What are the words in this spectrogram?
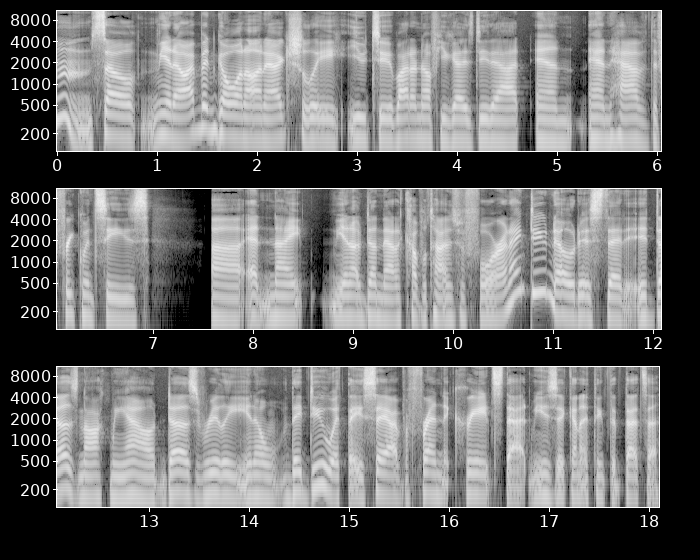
Hmm. So, you know, I've been going on actually YouTube. I don't know if you guys do that and and have the frequencies uh, at night. You know, I've done that a couple times before, and I do notice that it does knock me out. Does really, you know, they do what they say. I have a friend that creates that music, and I think that that's a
